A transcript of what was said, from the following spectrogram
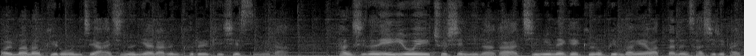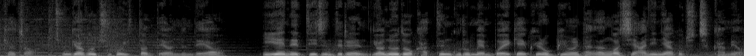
얼마나 괴로운지 아시느냐라는 글을 게시했습니다. 당신은 AOA 출신 미나가 지민에게 괴롭힘 당해 왔다는 사실이 밝혀져 충격을 주고 있던 때였는데요. 이에 네티즌들은 연우도 같은 그룹 멤버에게 괴롭힘을 당한 것이 아니냐고 추측하며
